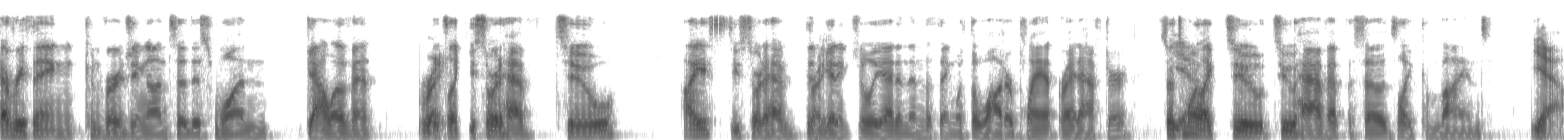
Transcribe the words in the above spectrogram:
everything converging onto this one gala event. Right. It's like you sort of have two heists. You sort of have them Right. getting Juliet and then the thing with the water plant right after. So it's Yeah. more like two two half episodes like combined. Yeah.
